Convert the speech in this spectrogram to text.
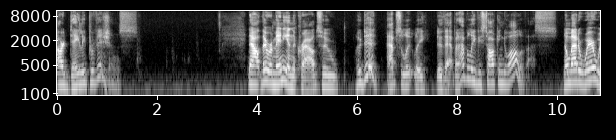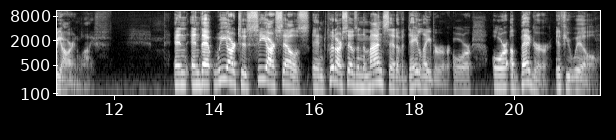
our daily provisions. Now, there were many in the crowds who who did absolutely do that, but I believe he's talking to all of us, no matter where we are in life. And and that we are to see ourselves and put ourselves in the mindset of a day laborer or or a beggar, if you will,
